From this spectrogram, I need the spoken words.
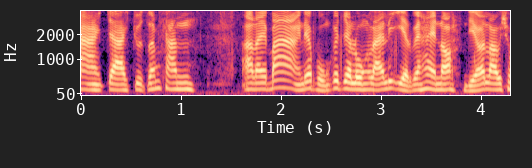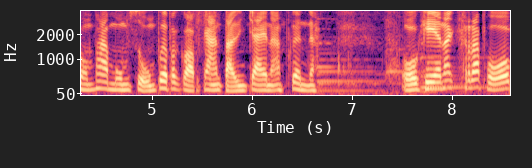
ห่างจากจุดสำคัญอะไรบ้างเดี๋ยวผมก็จะลงรายละเอียดไว้ให้เนาะเดี๋ยวเราชมภาพมุมสูงเพื่อประกอบการตัดสินใจนะเพื่อนนะโอเคนะครับผม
